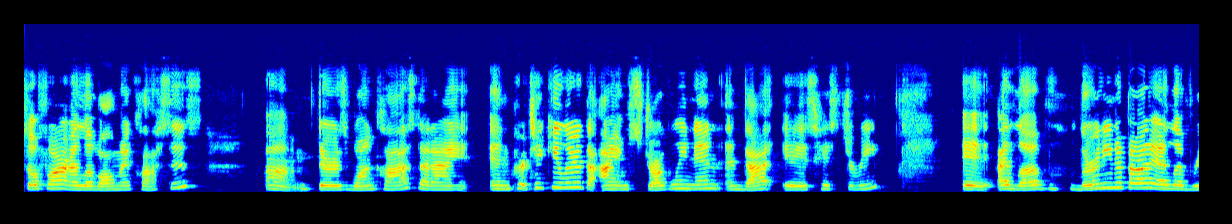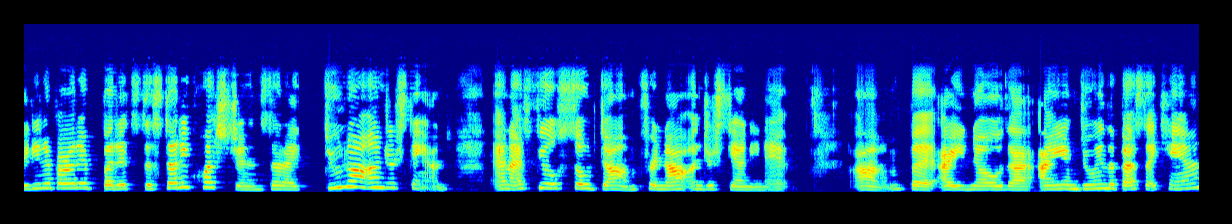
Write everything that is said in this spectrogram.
so far, I love all my classes. Um, there's one class that I, in particular, that I am struggling in, and that is history it I love learning about it, I love reading about it, but it's the study questions that I do not understand and I feel so dumb for not understanding it. Um, but I know that I am doing the best I can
